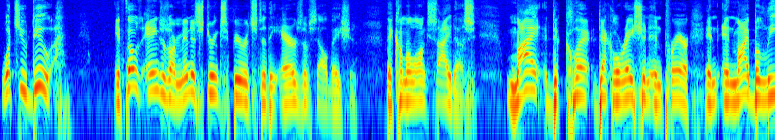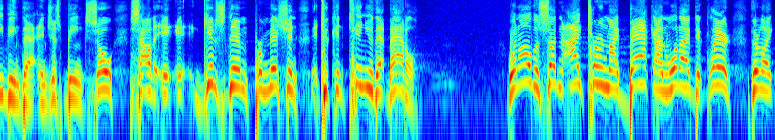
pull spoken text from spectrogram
what you do, if those angels are ministering spirits to the heirs of salvation, they come alongside us. My declare, declaration in prayer and, and my believing that and just being so solid, it, it gives them permission to continue that battle. When all of a sudden I turn my back on what I've declared, they're like,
